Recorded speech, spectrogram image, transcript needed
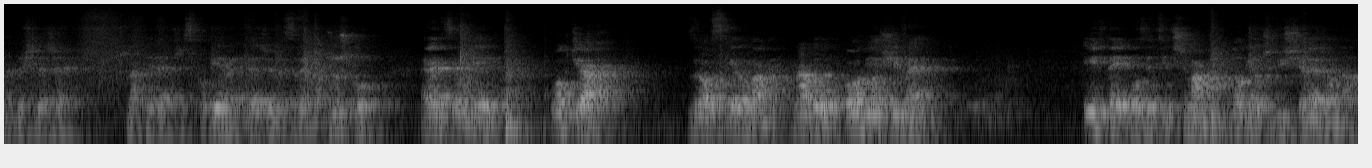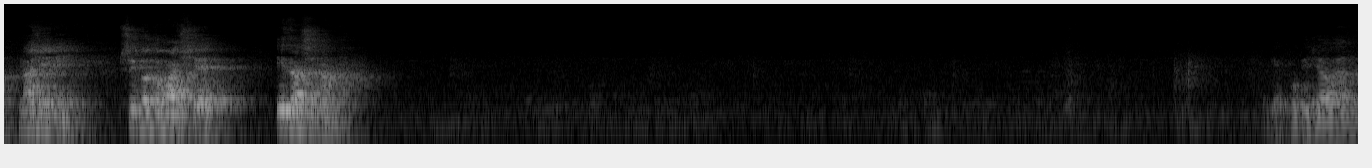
Ale myślę, że już na tyle wszystko wiemy. Leżymy sobie na brzuszku. Ręce ugięte w łokciach. Wzrok skierowany na dół. Podnosimy. I w tej pozycji trzymamy. Nogi oczywiście leżą na, na ziemi. Przygotować się i zaczynamy. Jak powiedziałem,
